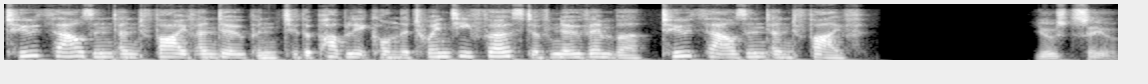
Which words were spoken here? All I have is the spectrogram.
2005 and opened to the public on the 21st of November, 2005. Yoast SEO.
